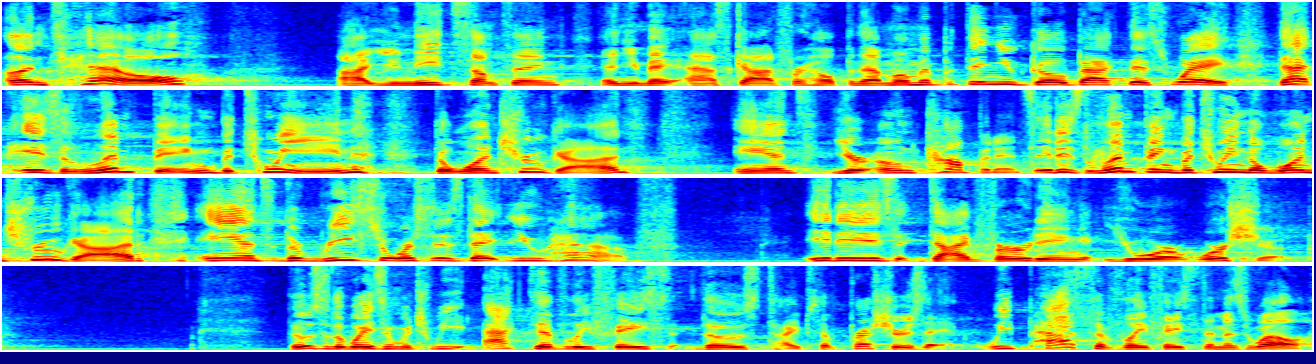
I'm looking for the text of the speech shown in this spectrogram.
until uh, you need something and you may ask God for help in that moment, but then you go back this way. That is limping between the one true God and your own competence. It is limping between the one true God and the resources that you have. It is diverting your worship. Those are the ways in which we actively face those types of pressures. We passively face them as well.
